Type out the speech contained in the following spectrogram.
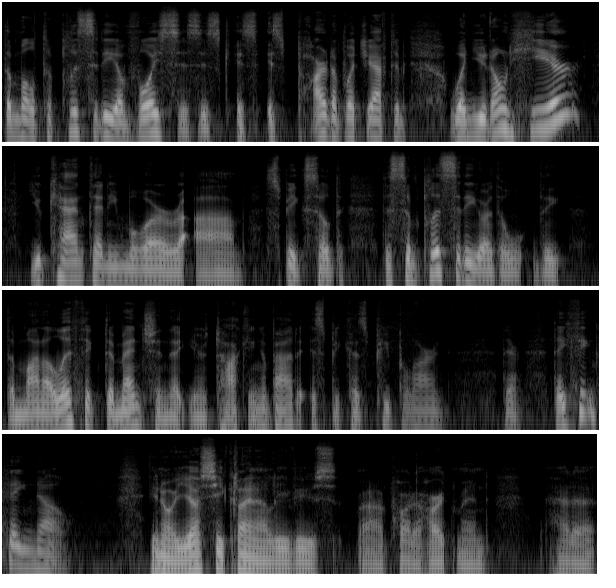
the, multiplicity of voices is, is, is part of what you have to. When you don't hear, you can't anymore um, speak. So the, the simplicity or the, the the monolithic dimension that you're talking about is because people aren't there. They think they know. You know, Yossi Klein Halevi, uh, part of Hartman, had a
